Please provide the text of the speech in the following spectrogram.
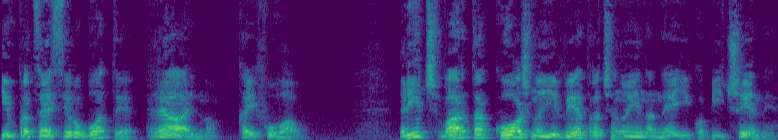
і в процесі роботи реально кайфував. Річ варта кожної витраченої на неї копійчини.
